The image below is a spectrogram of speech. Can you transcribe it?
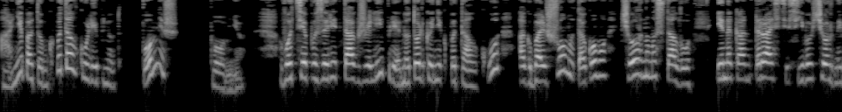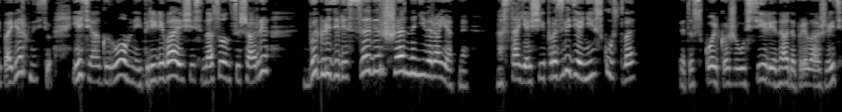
а они потом к потолку липнут. Помнишь? Помню. Вот те пузыри также липли, но только не к потолку, а к большому такому черному столу, и на контрасте с его черной поверхностью эти огромные, переливающиеся на солнце шары выглядели совершенно невероятно. Настоящие произведения искусства. Это сколько же усилий надо приложить,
